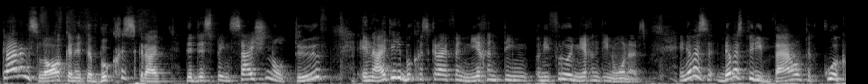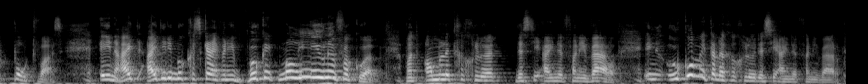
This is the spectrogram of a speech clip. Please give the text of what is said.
Clarence Larkin het 'n boek geskryf, The Dispensational Truth, en hy het hierdie boek geskryf in 19 in die vroeë 1900s. En dit was dit was toe die wêreld 'n kookpot was. En hy het hy het hierdie boek geskryf en die boek het miljoene verkoop, want almal het geglo dis die einde van die wêreld. En hoekom het hulle geglo dis die einde van die wêreld?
